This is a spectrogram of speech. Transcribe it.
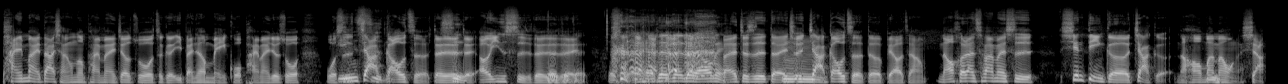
拍卖，大家想象中的拍卖叫做这个一般叫美国拍卖，就是说我是价高者，对对对，哦，英式，对对对对对。对，对 反正就是对，就是嗯。价高者得标这样。然后荷兰式拍卖是先定一个价格，然后慢慢往下，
